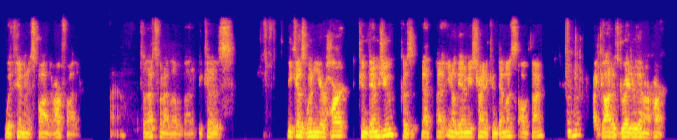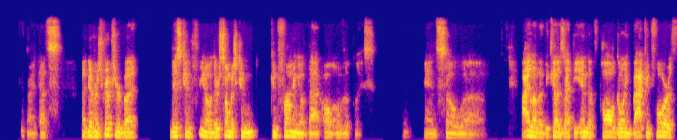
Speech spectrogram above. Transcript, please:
with him and his father, our father. Wow. So that's what I love about it because because when your heart condemns you, because that uh, you know the enemy is trying to condemn us all the time. Mm-hmm. Right, God is greater than our heart. Right, that's a different scripture, but this can you know there's so much con- confirming of that all over the place, mm. and so uh, I love it because at the end of Paul going back and forth,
